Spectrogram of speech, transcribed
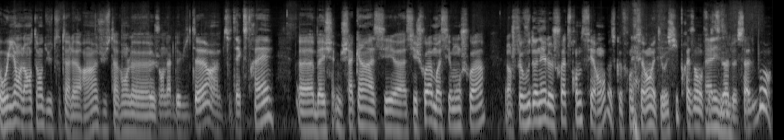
Oui, on l'a entendu tout à l'heure, hein, juste avant le journal de 8 heures, un petit extrait. Euh, ben, chacun a ses, a ses choix. Moi, c'est mon choix. Alors, je peux vous donner le choix de Franck Ferrand, parce que Franck Ferrand était aussi présent au Festival de Salzbourg.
